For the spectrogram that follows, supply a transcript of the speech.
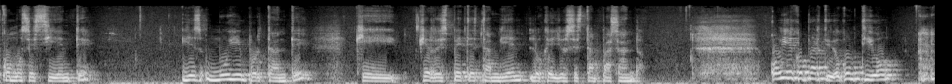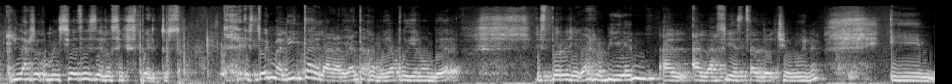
cómo se siente. Y es muy importante que, que también lo que ellos están pasando. Hoy he compartido contigo las recomendaciones de los expertos. Estoy malita de la garganta, como ya pudieron ver. Espero llegar bien a, la fiesta de Nochebuena. Eh,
